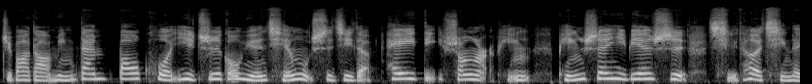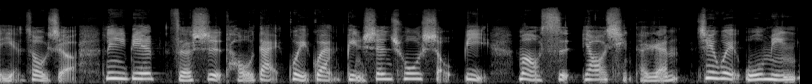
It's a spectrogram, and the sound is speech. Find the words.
据报道，名单包括一只公元前五世纪的黑底双耳瓶，瓶身一边是奇特琴的演奏者，另一边则是头戴桂冠并伸出手臂，貌似邀请的人。这位无名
